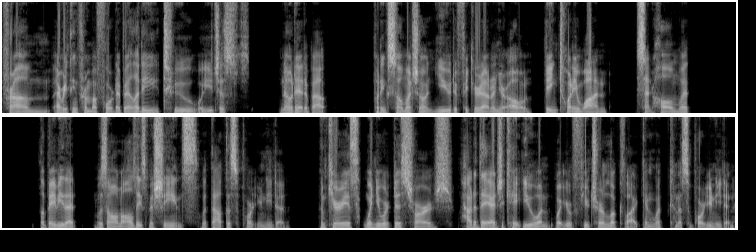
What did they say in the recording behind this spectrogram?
From everything from affordability to what you just noted about putting so much on you to figure it out on your own, being 21, sent home with a baby that was on all these machines without the support you needed. I'm curious, when you were discharged, how did they educate you on what your future looked like and what kind of support you needed?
